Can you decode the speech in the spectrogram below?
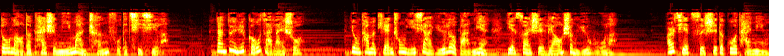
都老的开始弥漫陈腐的气息了，但对于狗仔来说，用他们填充一下娱乐版面也算是聊胜于无了。而且此时的郭台铭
